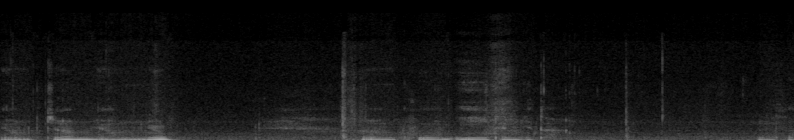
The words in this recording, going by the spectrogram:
0.0692 됩니다. 그래서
